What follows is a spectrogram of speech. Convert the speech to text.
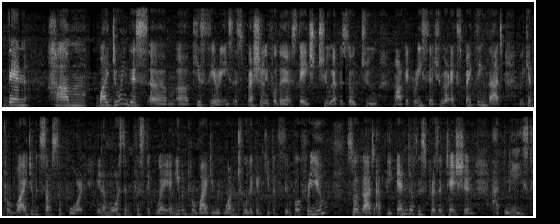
then um, by doing this um, uh, KISS series, especially for the stage 2, episode 2 market research, we are expecting that we can provide you with some support in a more simplistic way and even provide you with one tool that can keep it simple for you so that at the end of this presentation, at least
